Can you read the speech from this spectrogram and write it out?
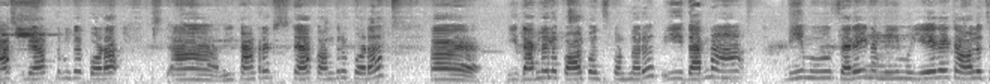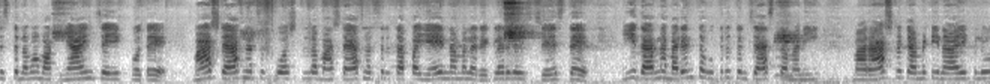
రాష్ట్ర వ్యాప్తంగా కూడా ఈ కాంట్రాక్ట్ స్టాఫ్ అందరూ కూడా ఈ ధర్నాలో పాల్పంచుకుంటున్నారు. ఈ ధర్నా మేము సరైన మేము ఏదైతే ఆలోచిస్తున్నామో మాకు న్యాయం చేయకపోతే మా స్టాఫ్ నర్సెస్ పోస్టుల్లో మా స్టాఫ్ నర్సులు తప్ప ఏ నమ్మల రెగ్యులర్గా చేస్తే ఈ ధర్నా మరింత ఉధృతం చేస్తామని మా రాష్ట్ర కమిటీ నాయకులు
